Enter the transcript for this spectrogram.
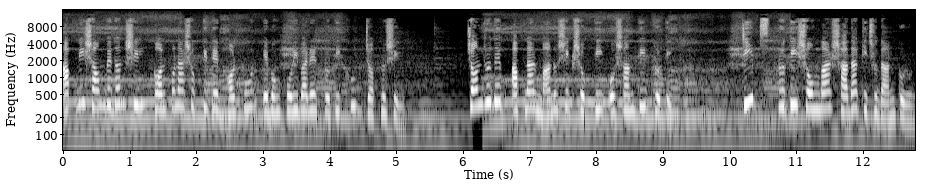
আপনি সংবেদনশীল কল্পনা শক্তিতে ভরপুর এবং পরিবারের প্রতি খুব যত্নশীল। চন্দ্রদেব আপনার মানসিক শক্তি ও শান্তির প্রতীক। টিপস প্রতি সোমবার সাদা কিছু দান করুন।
